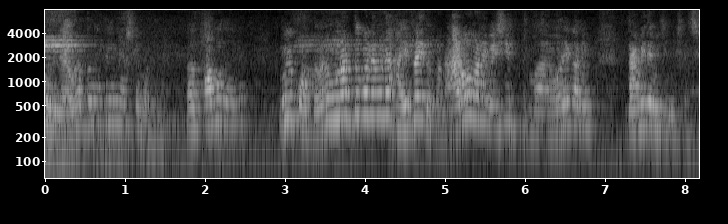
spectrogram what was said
বলে যায়। ওনার দোকান থেকে নিয়ে আসলে বলে না। ভাবো তাহলে। বই কত মানে ওনার দোকানে মানে হাইফাই দোকান। আরও মানে বেশি অনেক অনেক দামি দামি জিনিস আছে।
